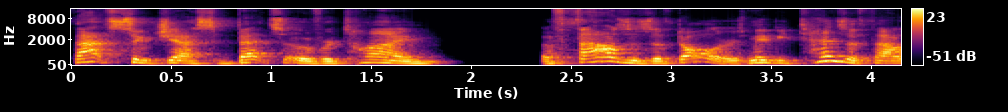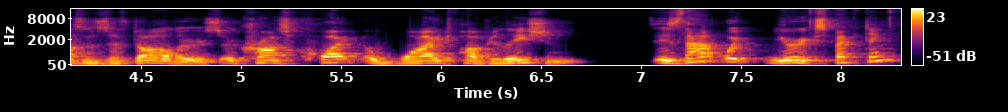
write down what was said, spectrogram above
that suggests bets over time of thousands of dollars, maybe tens of thousands of dollars across quite a wide population. Is that what you're expecting?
